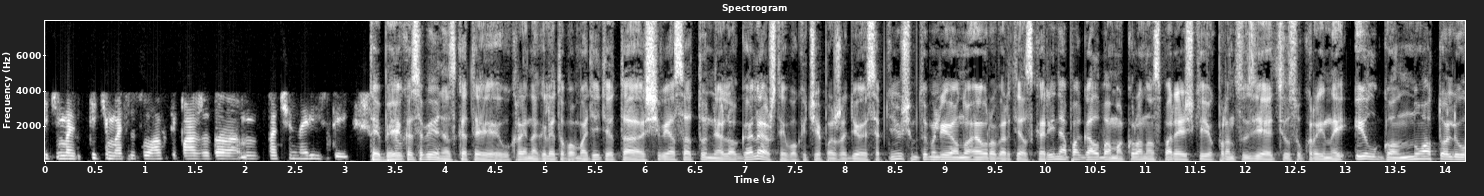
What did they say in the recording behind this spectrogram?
tikimasi, tikimasi sulaukti pažado pačiai narystiai. Taip, be jokios abejonės, kad tai Ukraina galėtų pamatyti tą šviesą tunelio gale. Štai vokiečiai pažadėjo 700 milijonų eurų vertės karinę pagalbą. Makronas pareiškė, jog Prancūzija atsiūs Ukrainai ilgo nuotolių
